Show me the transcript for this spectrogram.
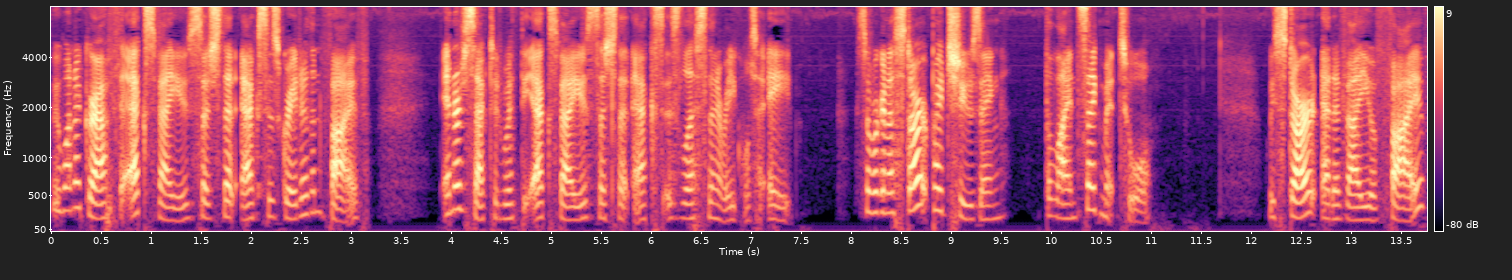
We want to graph the x values such that x is greater than 5, intersected with the x values such that x is less than or equal to 8. So we're going to start by choosing the line segment tool. We start at a value of 5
